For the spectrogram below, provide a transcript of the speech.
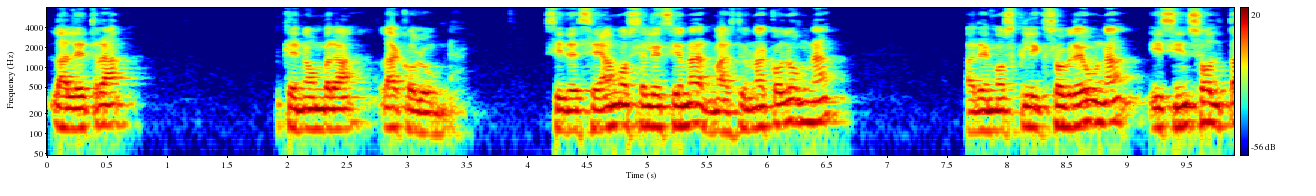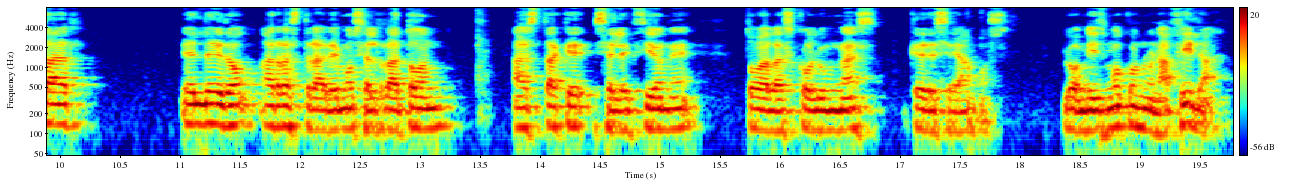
la letra que nombra la columna. Si deseamos seleccionar más de una columna, haremos clic sobre una y sin soltar el dedo arrastraremos el ratón hasta que seleccione todas las columnas que deseamos. Lo mismo con una fila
